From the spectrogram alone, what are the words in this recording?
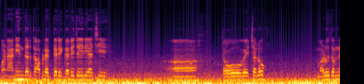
પણ આની અંદર તો આપણે અત્યારે ઘરે જઈ રહ્યા છીએ. તો હવે ચલો, મળું તમને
